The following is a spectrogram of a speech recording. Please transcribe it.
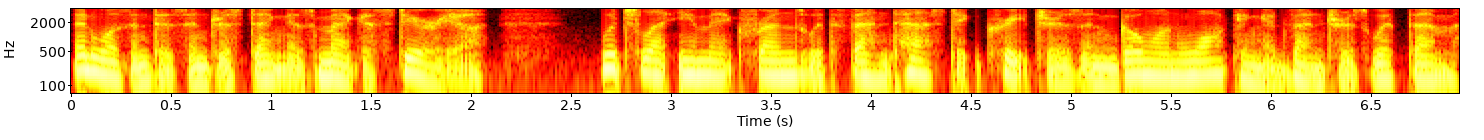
It wasn't as interesting as Megasteria, which let you make friends with fantastic creatures and go on walking adventures with them.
